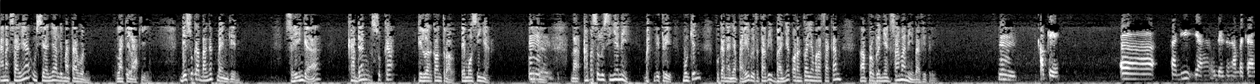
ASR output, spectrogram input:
anak saya usianya lima tahun, laki-laki. Dia suka banget main game, sehingga kadang suka di luar kontrol emosinya. Gitu. Hmm. Nah, apa solusinya nih? Mbak Fitri, mungkin bukan hanya Pak Heru, tetapi banyak orang tua yang merasakan uh, problem yang sama nih, Mbak Fitri. Hmm, oke. Okay uh, tadi yang udah saya sampaikan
